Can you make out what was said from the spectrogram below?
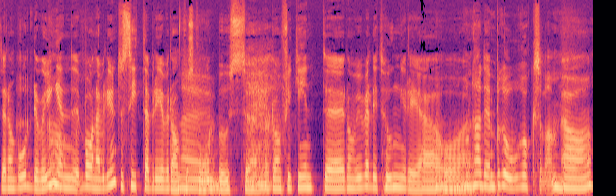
där de bodde. Det var ju ingen, barnen ville ju inte sitta bredvid dem på Nej. skolbussen. Och de fick inte, de var ju väldigt hungriga. Och, Hon hade en bror också va? Ja,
